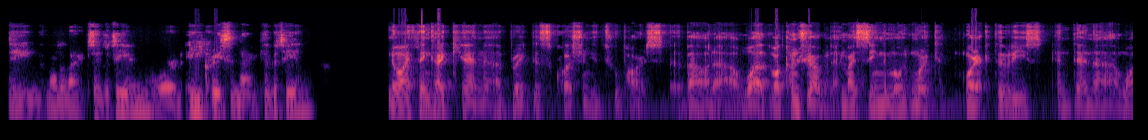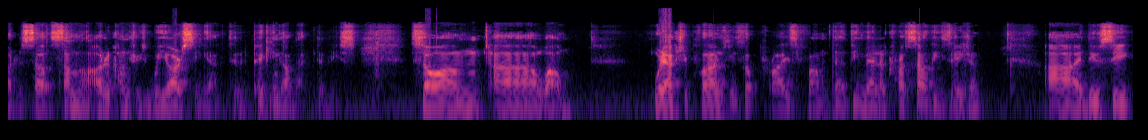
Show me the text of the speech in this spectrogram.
seeing a lot of activity in, or an increase in activity in? No, I think I can uh, break this question in two parts about uh, what what country am I seeing the more more, more activities, and then uh, what are some other countries we are seeing activity picking up activities. So, um, uh, well, we're actually pleasantly surprised from the demand across Southeast Asia. Uh, I do see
